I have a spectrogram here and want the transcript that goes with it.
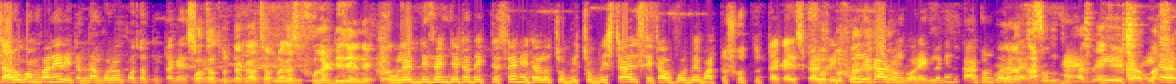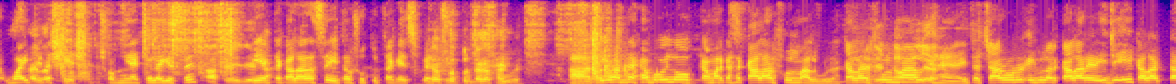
চারু কোম্পানির এটার দাম পড়বে পঁচাত্তর টাকা পঁচাত্তর টাকা। আচ্ছা আপনার কাছে ফুলের ডিজাইন দেখতে ফুলের ডিজাইন যেটা দেখতেছেন এটা হলো চব্বিশ চব্বিশ টাইল সেটাও পড়বে মাত্র সত্তর টাকা স্কোয়ার ফিট 70 ফুললি কার্টুন করে এগুলো কিন্তু কার্টুন করে হ্যাঁ, এটা হোয়াইট এটা শেষ এটা সব নিয়ে চলে গেছে। আচ্ছা এই একটা কালার আছে এটাও সত্তর টাকা স্কোয়ার এটাও সত্তর টাকা থাকবে। আর এবার দেখাবো হইল আমার কাছে কালারফুল মালগুলো। কালারফুল মাল হ্যাঁ এটা চারোর এগুলার কালারের এই যে এই কালারটা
